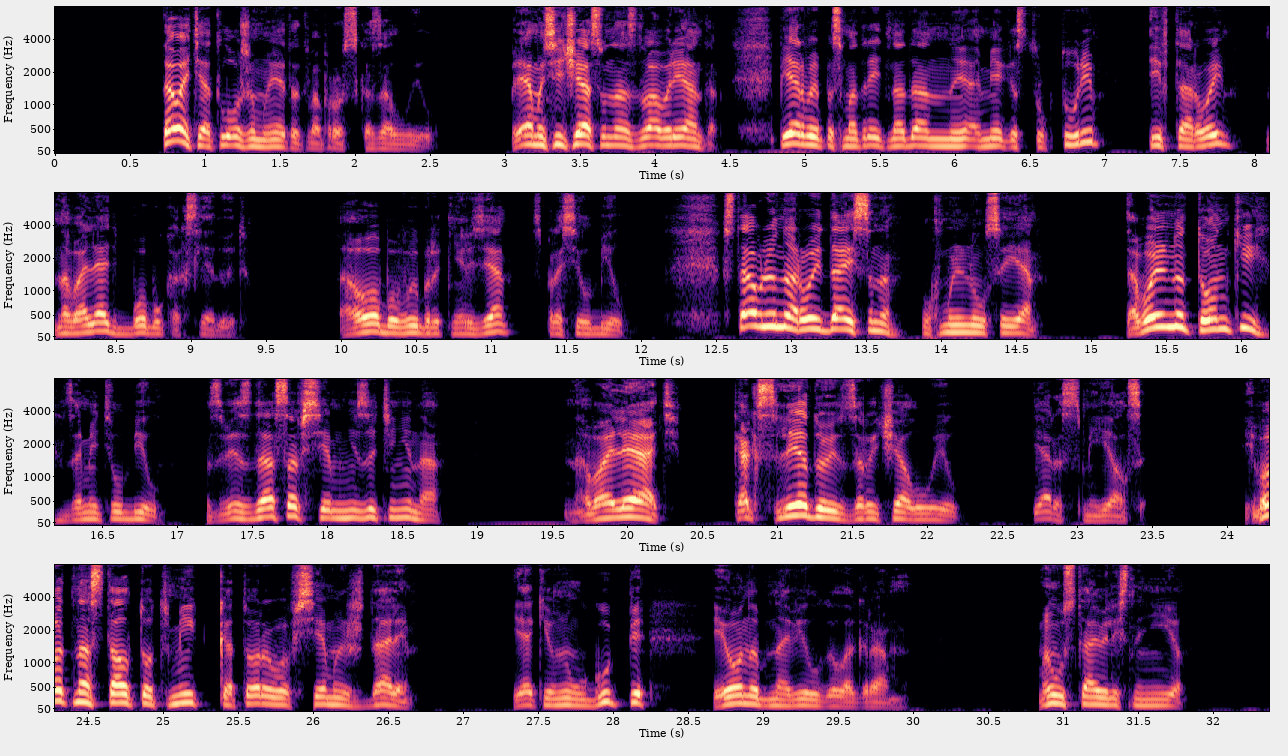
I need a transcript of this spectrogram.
«Давайте отложим и этот вопрос», — сказал Уилл. «Прямо сейчас у нас два варианта. Первый — посмотреть на данные о мегаструктуре, и второй — навалять Бобу как следует». «А оба выбрать нельзя?» — спросил Билл. «Ставлю на Рой Дайсона», — ухмыльнулся я. «Довольно тонкий», — заметил Билл. «Звезда совсем не затенена». «Навалять! Как следует!» — зарычал Уилл. Я рассмеялся. И вот настал тот миг, которого все мы ждали. Я кивнул Гуппи, и он обновил голограмму. Мы уставились на нее.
